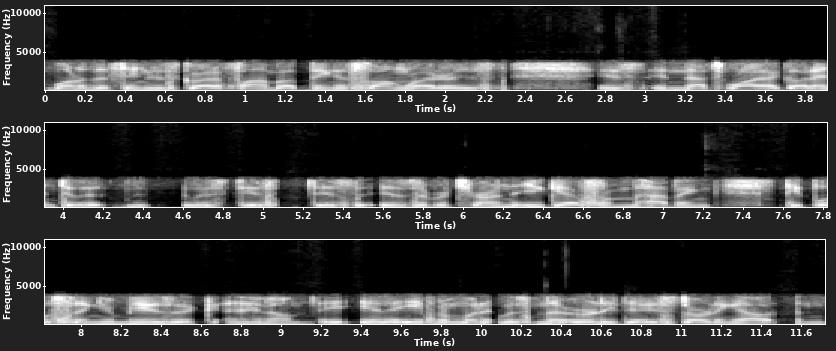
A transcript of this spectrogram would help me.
one of the things that's gratifying about being a songwriter is, is, and that's why I got into it. It was just is is the return that you get from having people sing your music. And, you know, and even when it was in the early days, starting out, and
